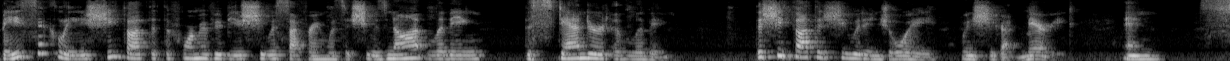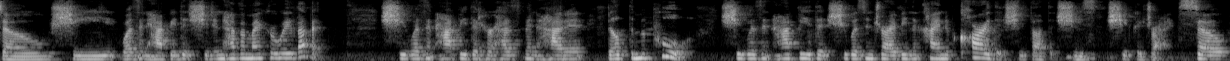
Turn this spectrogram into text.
basically she thought that the form of abuse she was suffering was that she was not living the standard of living that she thought that she would enjoy when she got married. And so she wasn't happy that she didn't have a microwave oven. She wasn't happy that her husband hadn't built them a pool. She wasn't happy that she wasn't driving the kind of car that she thought that she's she could drive. So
